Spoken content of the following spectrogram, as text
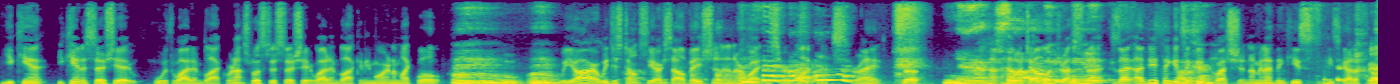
"You can't you can't associate with white and black. We're not supposed to associate white and black anymore." And I'm like, "Well, Mm, we are. We just don't see our salvation in our whiteness or blackness, right?" So yeah. how, so would y'all address me- that? Because I, I do think it's a good question. I mean, I think he's he's got a fair a,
